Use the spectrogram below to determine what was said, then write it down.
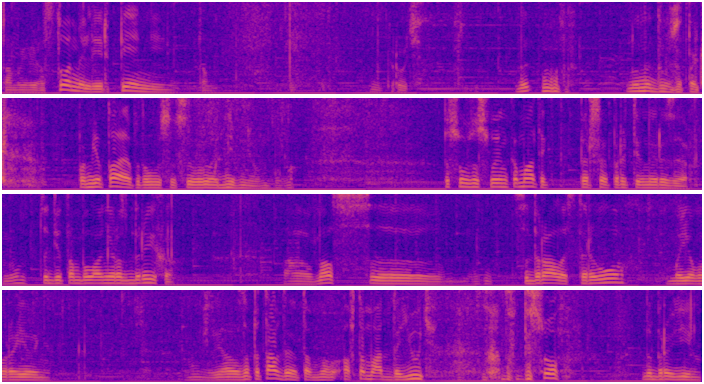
там і Гостомель, і Ірпень, і там, ну, коротше, ну, ну, не дуже так пам'ятаю, тому що все одним днем було. Пішов вже ж воєнкомат, як перший оперативний резерв. Ну, тоді там була нерозберіха. А в нас е, збиралось ТРО в моєму районі. Ну, Я запитав, де там автомат дають, пішов добровільно.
